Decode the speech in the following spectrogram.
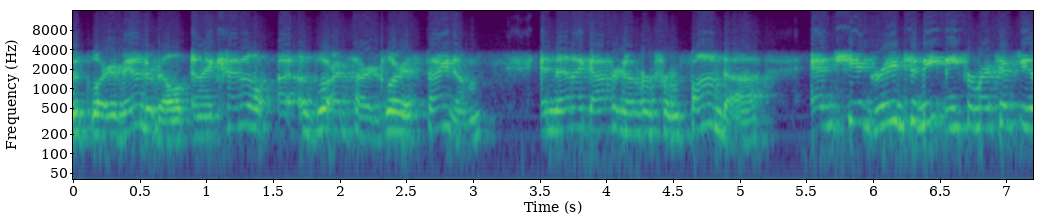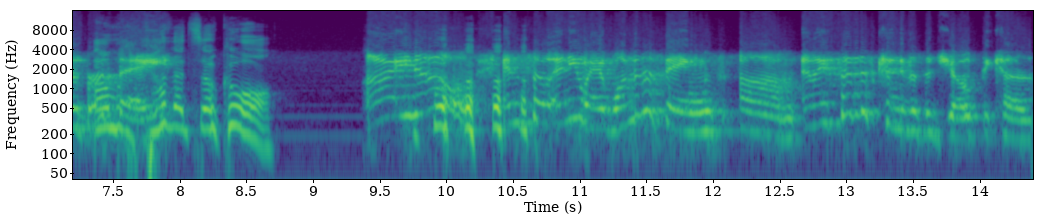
with Gloria Vanderbilt? And I kind of, uh, I'm sorry, Gloria Steinem. And then I got her number from Fonda, and she agreed to meet me for my 50th birthday. Oh my god, that's so cool. I know. and so anyway, one of the things, um, and I said this kind of as a joke because,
